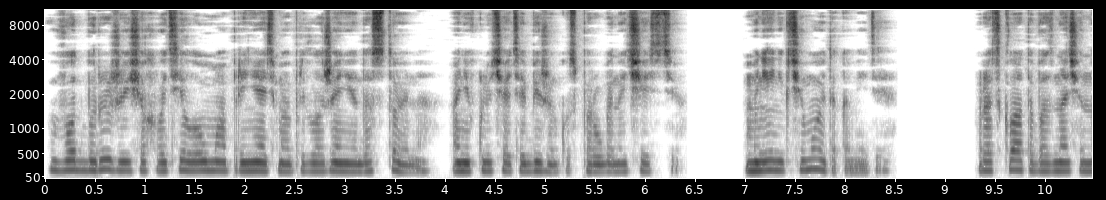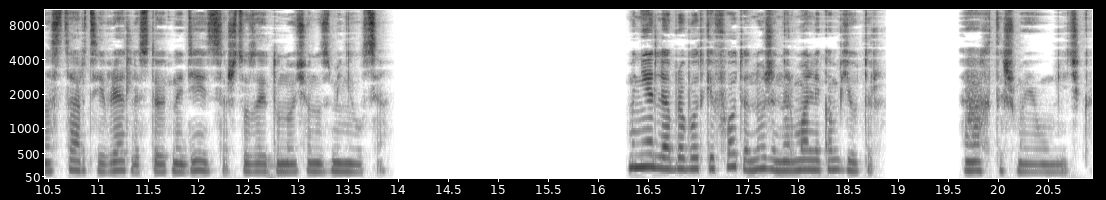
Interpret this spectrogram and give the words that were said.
Вот бы рыжий еще хватило ума принять мое предложение достойно, а не включать обиженку с поруганной честью. Мне ни к чему эта комедия. Расклад обозначен на старте, и вряд ли стоит надеяться, что за эту ночь он изменился. Мне для обработки фото нужен нормальный компьютер. Ах ты ж моя умничка.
